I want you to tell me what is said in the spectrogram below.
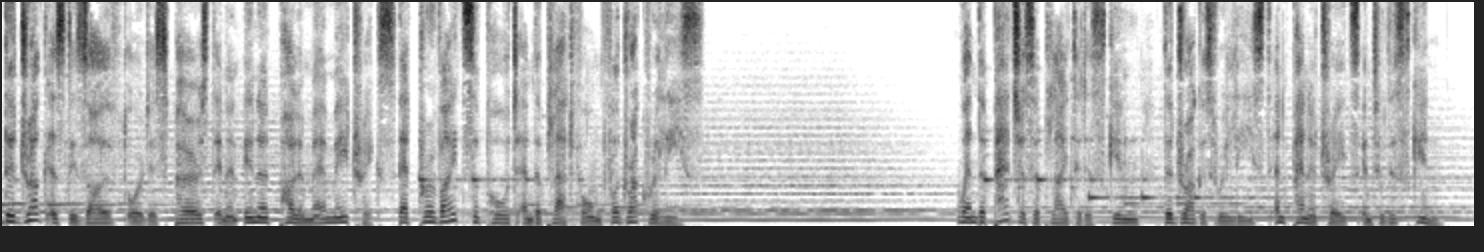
The drug is dissolved or dispersed in an inert polymer matrix that provides support and the platform for drug release. When the patch is applied to the skin, the drug is released and penetrates into the skin.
